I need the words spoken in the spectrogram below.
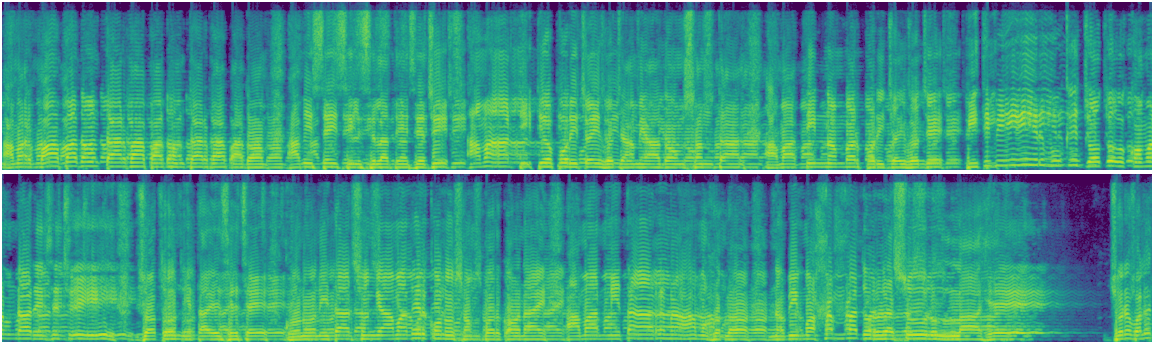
আমার বাপ আদম, তার বাপ আদম। তার বাপ আদম। আমি সেই সিলসিলাতে এসেছি। আমার দ্বিতীয় পরিচয় হচ্ছে আমি আদম সন্তান। আমার তিন নম্বর পরিচয় হচ্ছে পৃথিবীর বুকে যত কমান্ডার এসেছে, যত নেতা এসেছে, কোন নেতার সঙ্গে আমাদের কোনো সম্পর্ক নাই। আমার নেতার নাম হলো নবী মোহাম্মদুর রাসূলুল্লাহ। জোরে বলেন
